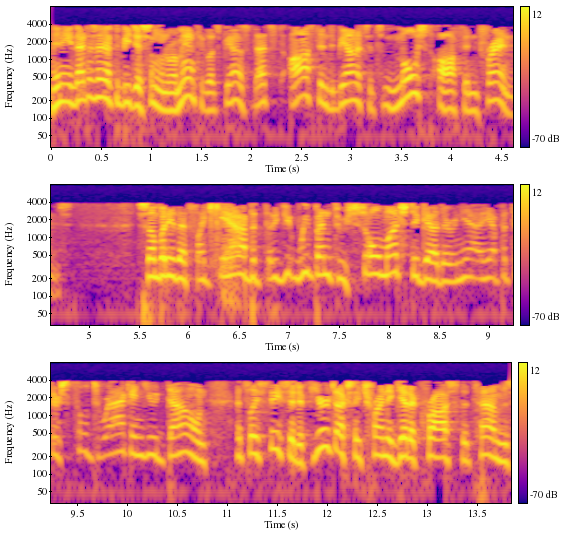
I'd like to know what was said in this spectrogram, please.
and that doesn't have to be just someone romantic. Let's be honest. That's often, to be honest, it's most often friends. Somebody that's like, yeah, but we've been through so much together, and yeah, yeah, but they're still dragging you down. It's like face it, if you're actually trying to get across the Thames,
